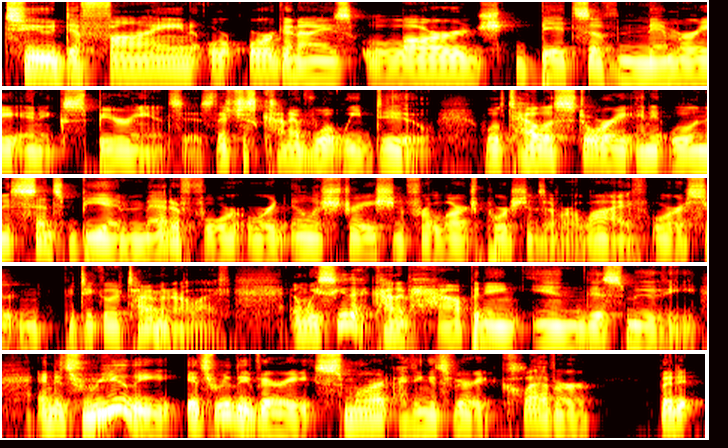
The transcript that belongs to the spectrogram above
to define or organize large bits of memory and experiences. That's just kind of what we do. We'll tell a story and it will, in a sense, be a metaphor or an illustration for large portions of our life or a certain particular time in our life. And we see that kind of happening in this movie. And it's really, it's really very smart. I think it's very clever, but it,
